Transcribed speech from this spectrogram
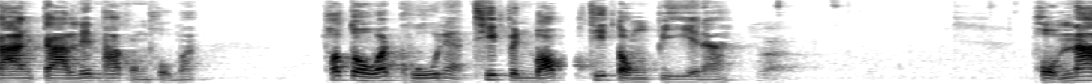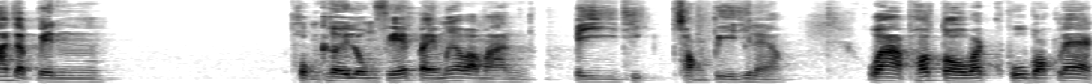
การณ์การเล่นพระของผมอะพ่อโตวัดครูเนี่ยที่เป็นบล็อกที่ตรงปีอะนะครับผมน่าจะเป็น ผมเคยลงเฟซไปเมื่อประมาณปีที่สองปีที่แล้ว ว่าพ่อโตวัดคูบล็อกแรก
